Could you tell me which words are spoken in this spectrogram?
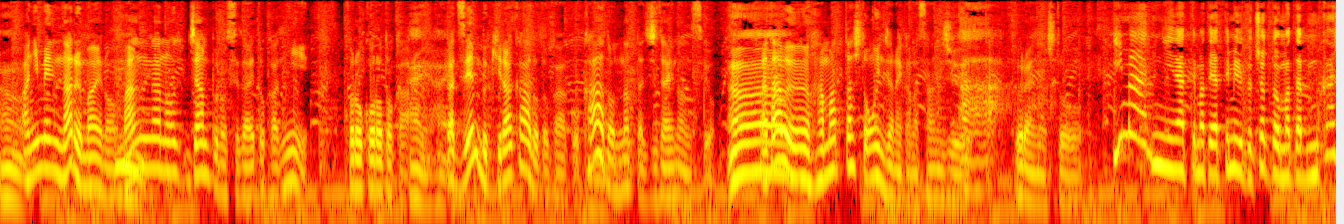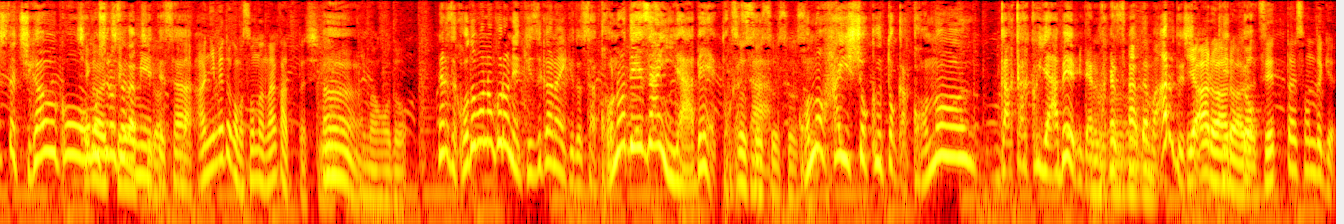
うん。アニメになる前の漫画のジャンプの世代とかにコロコロとかはいはい。が全部キラーカードとかこうカードになった時代なんですよ。うーん。だから多分ハマった人多いんじゃないかな30あぐらいの人。今になってまたやってみるとちょっとまた昔と違うこう違う面白さが見え違う違う。てさアニメとかもそんななかったし、うん。今ほど。なんかさ子供の頃には気づかないけどさこののデザインやべえとかさこの配色とかこの画角やべえみたいなのがさ多分あるでしょいやあるあるある。絶対そん時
